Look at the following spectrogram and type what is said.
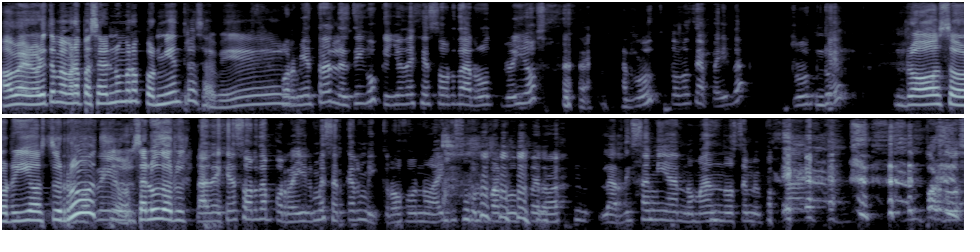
A ver, ahorita me van a pasar el número por mientras, a ver. Por mientras les digo que yo dejé sorda a Ruth Ríos. Ruth, ¿cómo se apellida? Ruth, ¿qué? Rosso, Ríos, tu Ruth. Ríos. Saludos, Ruth. La dejé sorda por reírme cerca del micrófono. Ay, disculpa, Ruth, pero la risa mía nomás no se me puede. Por dos.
